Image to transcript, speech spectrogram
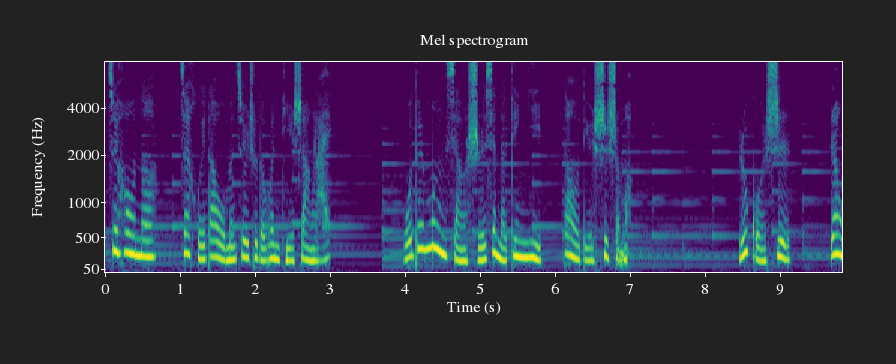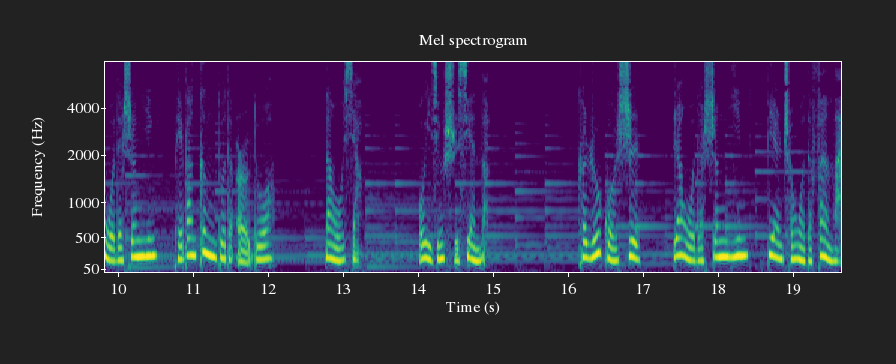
最后呢，再回到我们最初的问题上来。我对梦想实现的定义到底是什么？如果是让我的声音陪伴更多的耳朵，那我想我已经实现了。可如果是让我的声音变成我的饭碗，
